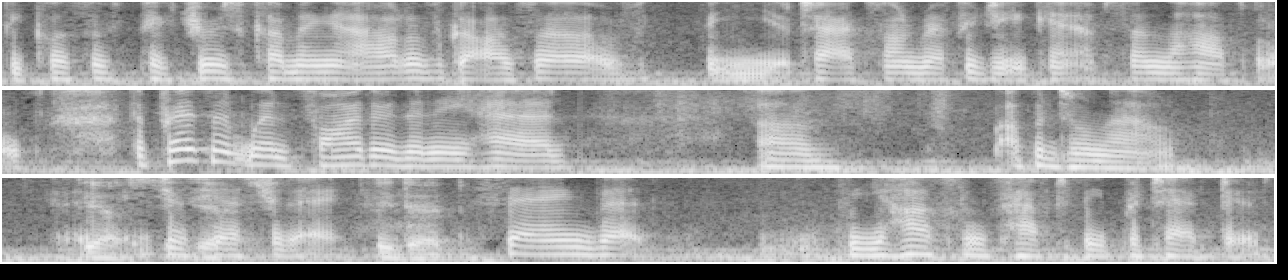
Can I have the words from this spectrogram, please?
because of pictures coming out of Gaza of the attacks on refugee camps and the hospitals. The president went farther than he had um, up until now. Yes, just yesterday. He did. Saying that the hospitals have to be protected.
